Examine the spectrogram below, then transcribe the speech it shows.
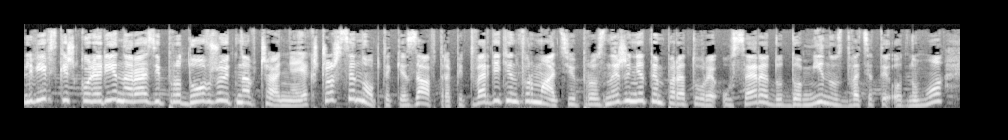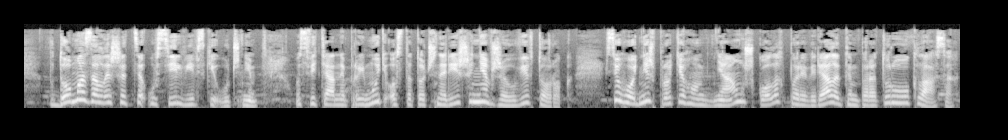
Львівські школярі наразі продовжують навчання. Якщо ж синоптики завтра підтвердять інформацію про зниження температури у середу до мінус 21, вдома залишаться усі львівські учні. Освітяни приймуть остаточне рішення вже у вівторок. Сьогодні ж протягом дня у школах перевіряли температуру у класах.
